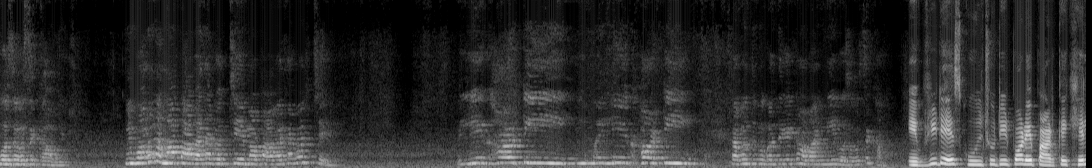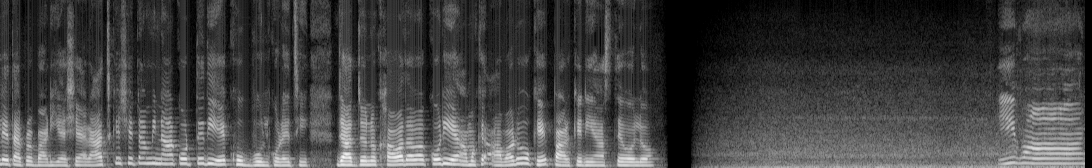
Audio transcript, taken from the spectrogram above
বসে বসে খাবে। তুমি বলো না মা পা ব্যথা করছে মা পা ব্যথা করছে? লেগ লেগ হার্টি তখন তুমি ওখান থেকে খাবার নিয়ে বসে বসে খাবে এভরিডে স্কুল ছুটির পরে পার্কে খেলে তারপর বাড়ি আসে। আর আজকে সেটা আমি না করতে দিয়ে খুব ভুল করেছি। যার জন্য খাওয়া দাওয়া করিয়ে আমাকে আবারও ওকে পার্কে নিয়ে আসতে হলো। Ivan.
